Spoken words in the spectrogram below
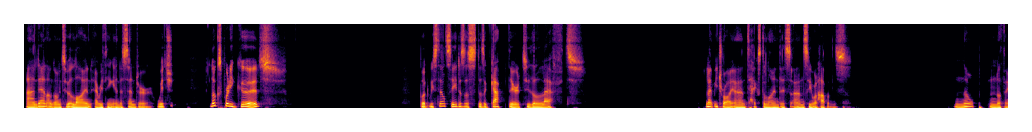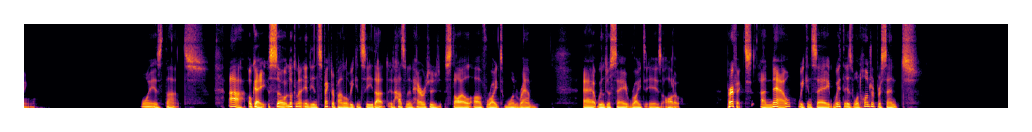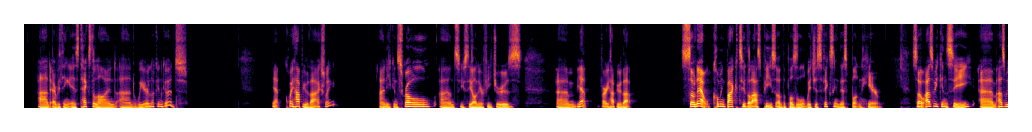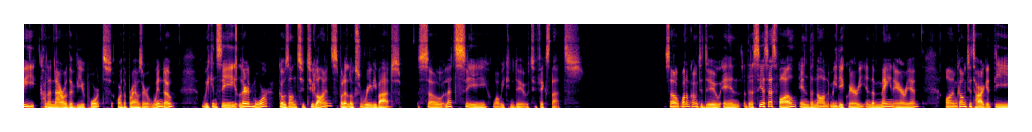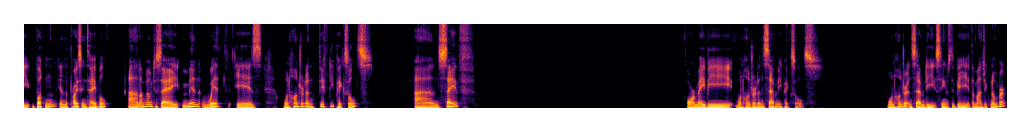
And then I'm going to align everything in the center, which looks pretty good. But we still see there's a, there's a gap there to the left. Let me try and text align this and see what happens. Nope, nothing. Why is that? Ah, okay. So looking at in the inspector panel, we can see that it has an inherited style of right one rem. Uh, we'll just say right is auto. Perfect. And now we can say width is 100% and everything is text aligned and we are looking good. Yeah, quite happy with that actually and you can scroll and you see all your features. Um, yeah, very happy with that. So now coming back to the last piece of the puzzle, which is fixing this button here. So as we can see, um, as we kind of narrow the viewport or the browser window, we can see learn more goes on to two lines, but it looks really bad. So let's see what we can do to fix that. So what I'm going to do in the CSS file in the non-media query in the main area, I'm going to target the button in the pricing table and I'm going to say min width is 150 pixels and save. Or maybe 170 pixels. 170 seems to be the magic number.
